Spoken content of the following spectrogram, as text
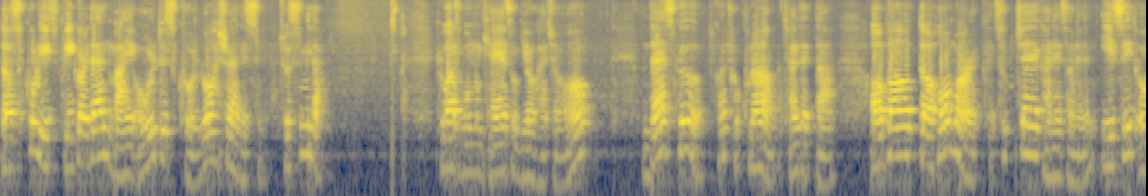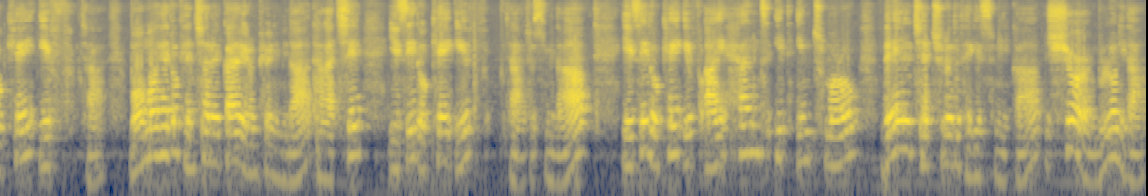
the school is bigger than my old school로 하셔야겠습니다. 좋습니다. 교과서 보면 계속 이어가죠. That's good. 아, 좋구나. 잘 됐다. About the homework 숙제에 관해서는 is it okay if 자 뭐뭐 해도 괜찮을까요 이런 표현입니다. 다 같이 is it okay if 자 좋습니다. Is it okay if I hand it in tomorrow? 내일 제출해도 되겠습니까? Sure 물론이다.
